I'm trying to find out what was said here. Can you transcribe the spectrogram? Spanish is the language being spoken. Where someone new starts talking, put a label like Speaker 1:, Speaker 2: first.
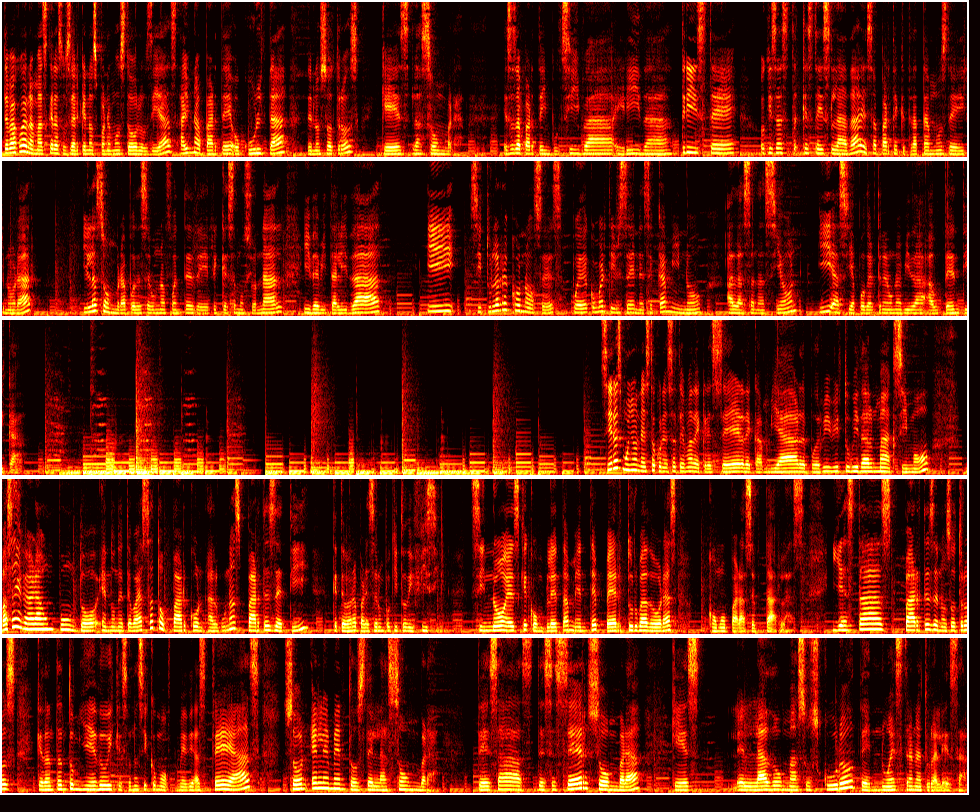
Speaker 1: Debajo de la máscara social que nos ponemos todos los días hay una parte oculta de nosotros que es la sombra. Es esa parte impulsiva, herida, triste o quizás que esté aislada, esa parte que tratamos de ignorar. Y la sombra puede ser una fuente de riqueza emocional y de vitalidad. Y si tú la reconoces, puede convertirse en ese camino a la sanación y hacia poder tener una vida auténtica, si eres muy honesto con este tema de crecer, de cambiar, de poder vivir tu vida al máximo, vas a llegar a un punto en donde te vas a topar con algunas partes de ti que te van a parecer un poquito difícil, si no es que completamente perturbadoras como para aceptarlas. Y estas partes de nosotros que dan tanto miedo y que son así como medias feas, son elementos de la sombra, de, esas, de ese ser sombra que es el lado más oscuro de nuestra naturaleza.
